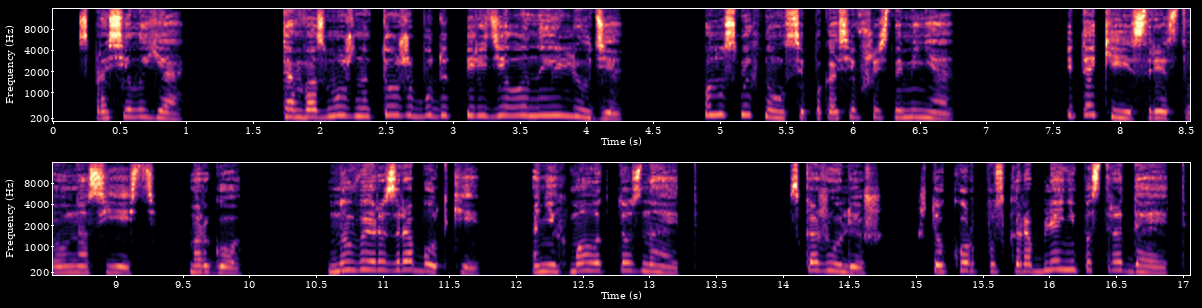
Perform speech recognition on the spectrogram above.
— спросила я. «Там, возможно, тоже будут переделанные люди». Он усмехнулся, покосившись на меня. «И такие средства у нас есть, Марго. Новые разработки, о них мало кто знает. Скажу лишь, что корпус корабля не пострадает,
